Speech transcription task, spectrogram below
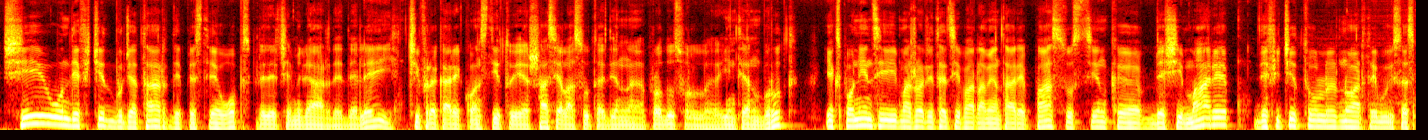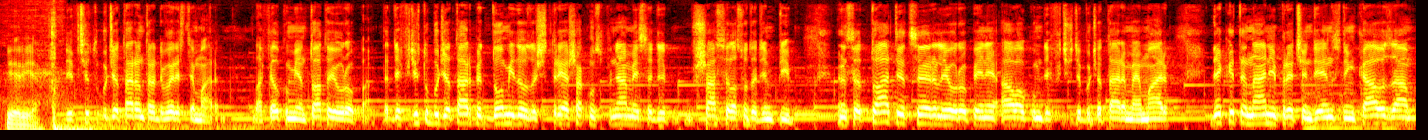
și un deficit bugetar de peste 18 miliarde de lei, cifră care constituie 6% din produsul intern brut, Exponenții majorității parlamentare PAS susțin că, deși mare, deficitul nu ar trebui să sperie. Deficitul bugetar, într-adevăr, este mare, la fel cum e în toată Europa. Dar deficitul bugetar pe 2023, așa cum spuneam, este de 6% din PIB. Însă toate țările europene au acum deficite bugetare mai mari decât în anii precedenți din cauza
